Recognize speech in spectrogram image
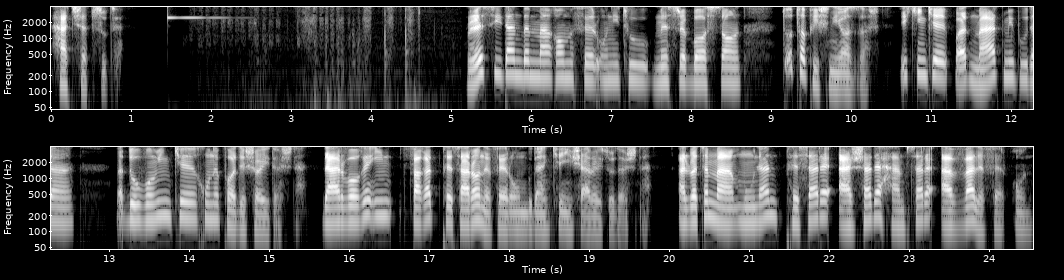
حتشبسوته رسیدن به مقام فرعونی تو مصر باستان دو تا پیش نیاز داشت. یکی اینکه باید مرد می بودن و دومین که خون پادشاهی داشتن. در واقع این فقط پسران فرعون بودن که این شرایط رو داشتن. البته معمولا پسر ارشد همسر اول فرعون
